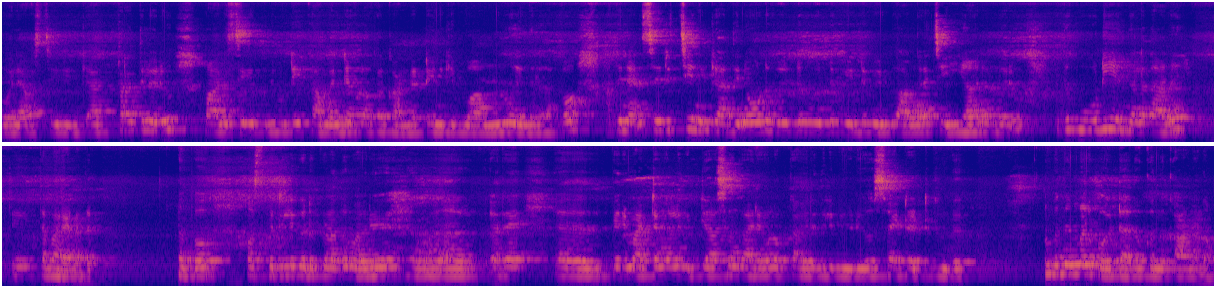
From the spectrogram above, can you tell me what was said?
പോലെ അവസ്ഥയിൽ എനിക്ക് അത്തരത്തിലൊരു മാനസിക ബുദ്ധിമുട്ട് ഈ കമന്റുകളൊക്കെ കണ്ടിട്ട് എനിക്ക് വന്നു എന്നുള്ളത്. അപ്പോൾ അതിനനുസരിച്ച് എനിക്ക് അതിനോട് വീണ്ടും വീണ്ടും വീണ്ടും വീണ്ടും അങ്ങനെ ചെയ്യാനുള്ളൊരു ഇത് കൂടി എന്നുള്ളതാണ് ഇത്ത പറയണത്. അപ്പോൾ ഹോസ്പിറ്റലിൽ കിടക്കുന്നതും അവർ അവരെ പെരുമാറ്റങ്ങളിൽ വ്യത്യാസവും കാര്യങ്ങളൊക്കെ അവരിതിൽ വീഡിയോസായിട്ട് ഇട്ടിട്ടുണ്ട്. അപ്പോൾ നിങ്ങൾ പോയിട്ട് അതൊക്കെ ഒന്ന് കാണണം.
